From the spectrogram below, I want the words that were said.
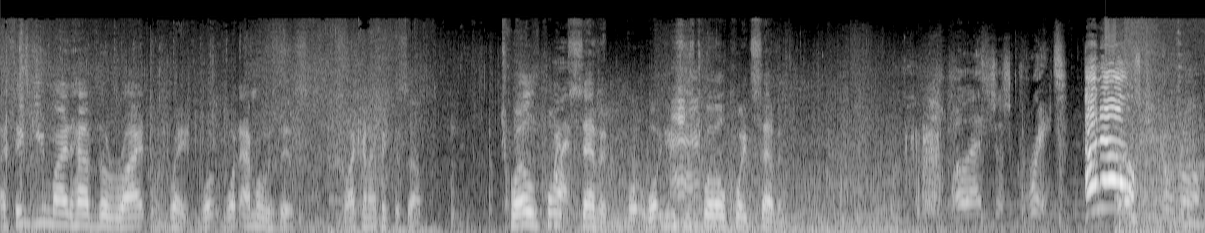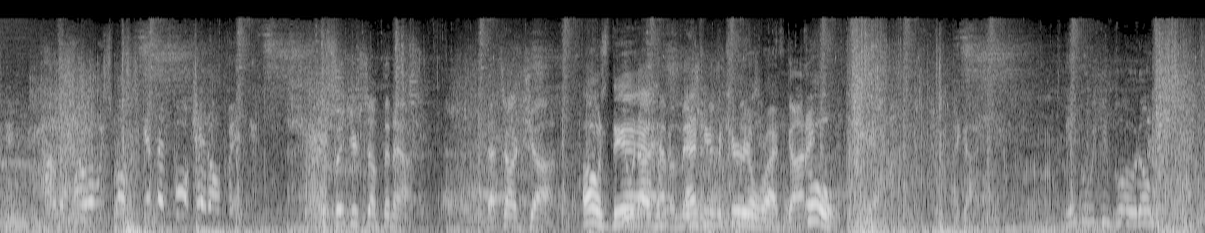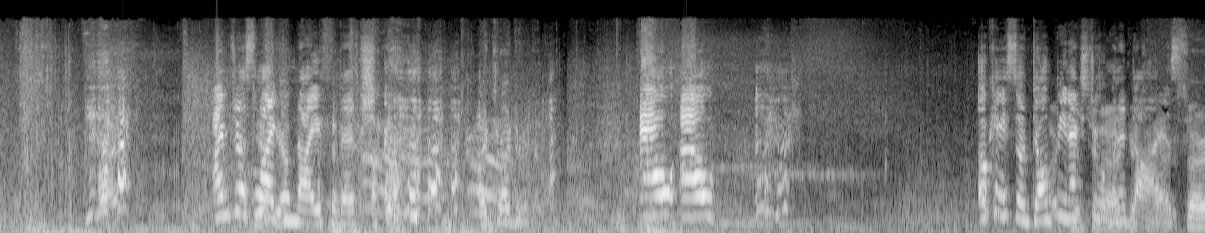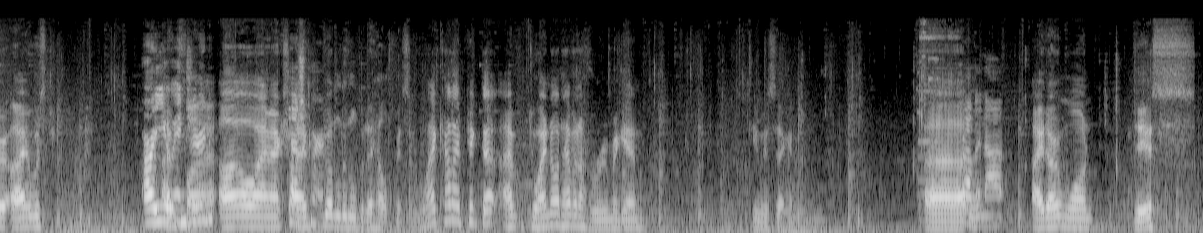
I think you might have the right. Wait, what what ammo is this? Why can't I pick this up? 12.7. What, what uses Uh. 12.7? Well, that's just great. Oh What could go wrong? How the hell are we supposed to get that bulkhead open? We'll figure something out. That's our job. Oh, it's the, You and I uh, have a mission anti-material complete. rifle. Got it? cool. I got it. Maybe we can blow it open. no! I'm just Yeah, like yep. knife, bitch. I tried to. ow, ow. Okay, so don't be next to him when it good to know. dies. So I was. Are you I'm injured? fine. Oh, I'm actually. Cash, I've got a little bit of health missing. Why can't I pick that? I, do I not have enough room again? Give me a second. Uh, Probably not. I don't want this.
